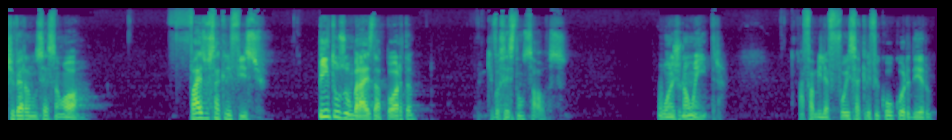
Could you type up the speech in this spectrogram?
tiveram anunciação: ó, faz o sacrifício, pinta os umbrais da porta que vocês estão salvos. O anjo não entra. A família foi, sacrificou o cordeiro,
